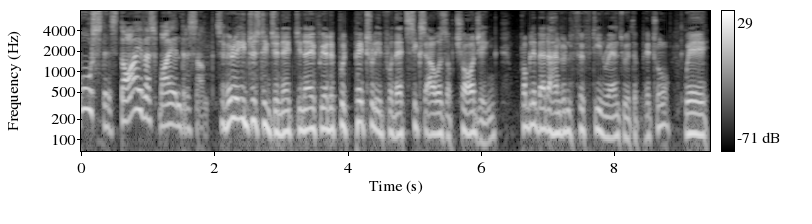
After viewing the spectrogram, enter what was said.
kostes, daai was baie interessant. So very interesting, Jeanette. You know, if we had to put petrol in for that six hours of charging, probably about 115 rands worth of petrol, where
